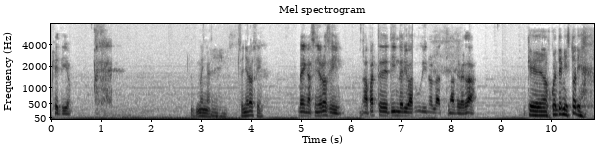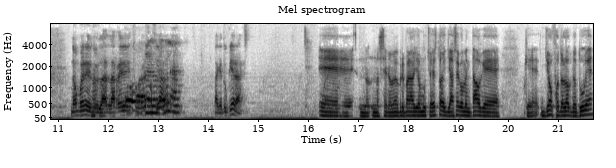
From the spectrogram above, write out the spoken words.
Qué tío. Venga, señor Osi. Venga, señor Ozzy, aparte de Tinder y Badoo, dinos las, las de verdad. Que os cuente mi historia. No, bueno, la, la red O tu red háblanos de social, una. la que tú quieras. Eh, no, no sé, no me he preparado yo mucho esto. Ya os he comentado que, que yo Fotolog no tuve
